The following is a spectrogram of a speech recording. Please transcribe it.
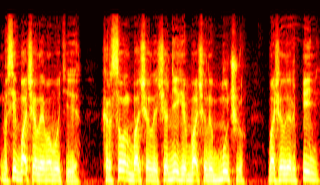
Всі бачили, мабуть, і Херсон, бачили Чернігів, бачили Бучу, бачили Ірпінь.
